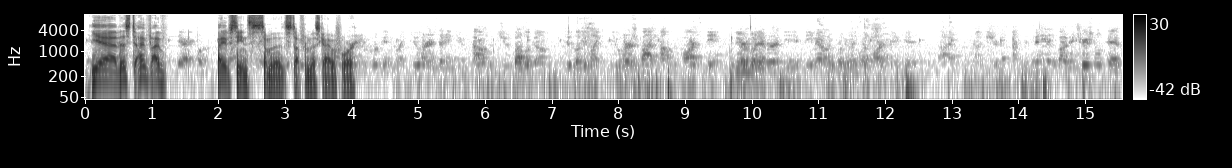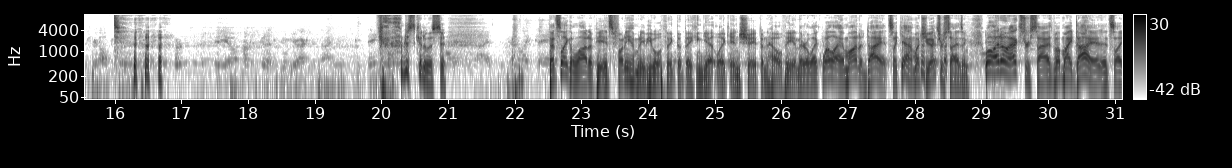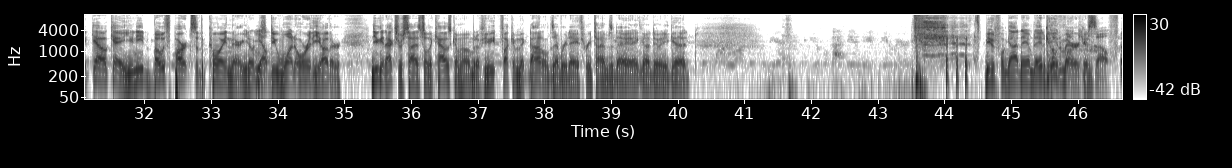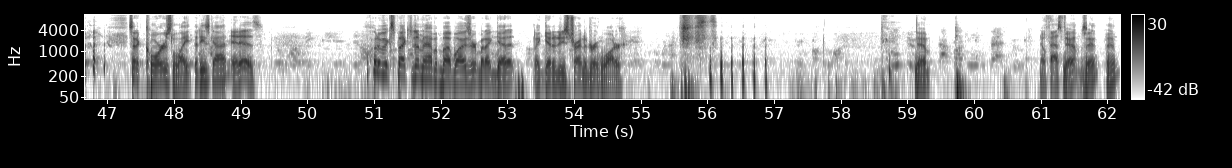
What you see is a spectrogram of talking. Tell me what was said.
Yeah, this I've I've I have seen some of the stuff from this guy before. I'm just gonna assume exercise is kind of like saying that's like a lot of people. It's funny how many people think that they can get like in shape and healthy, and they're like, "Well, I'm on a diet." It's like, "Yeah, how much you exercising?" well, I don't exercise, but my diet. It's like, yeah, okay, you need both parts of the coin there. You don't just Yep. do one or the other. You can exercise till the cows come home, but if you eat fucking McDonald's every day, three times a day, it ain't gonna do any good. it's a beautiful goddamn day to be Go an fuck American. yourself. Is that a Coors Light that he's got? it is. I would have expected him to have a Budweiser, but I get it. I get it. He's trying to drink water. yep. stop fucking eating fast food. No fast food. Yep. It? Yep. Look,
